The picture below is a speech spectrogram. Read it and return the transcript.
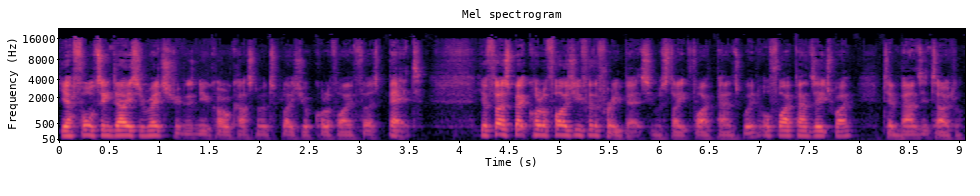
You have 14 days in registering as a new Coral customer to place your qualifying first bet. Your first bet qualifies you for the free bets. You must stake £5 win or £5 each way, £10 in total.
